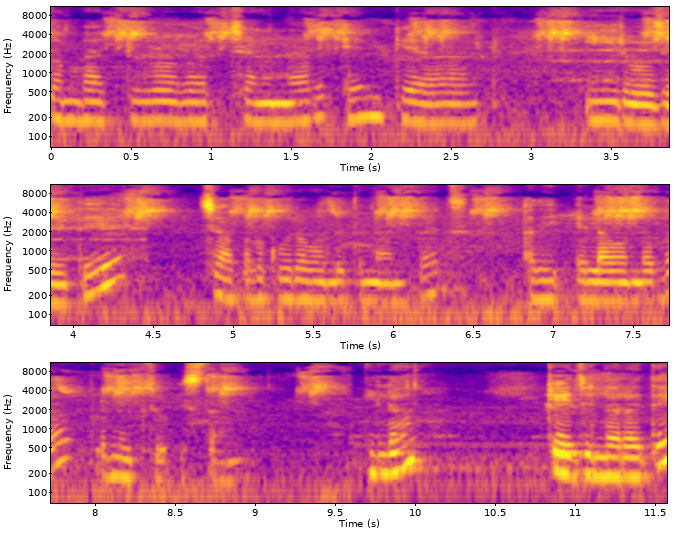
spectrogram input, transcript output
Welcome back to our channel. MKR ఈరోజైతే చేపల కూర వండుతున్నాను ఫ్రెండ్స్. అది ఎలా వండాలో ఇప్పుడు మీకు చూపిస్తాను. ఇలా కేజీన్నర అయితే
